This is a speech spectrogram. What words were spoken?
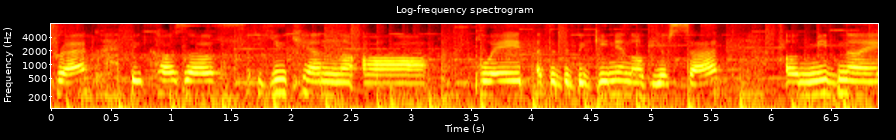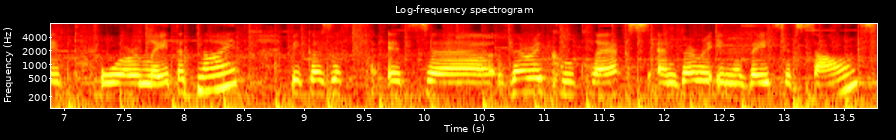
Track because of you can uh, play it at the beginning of your set on midnight or late at night because of its uh, very complex and very innovative sounds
